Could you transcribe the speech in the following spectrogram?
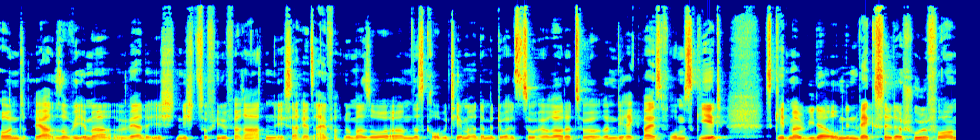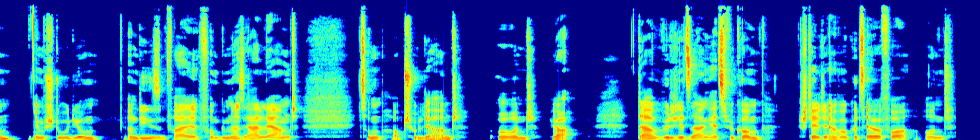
Und ja, so wie immer werde ich nicht zu viel verraten. Ich sage jetzt einfach nur mal so ähm, das grobe Thema, damit du als Zuhörer oder Zuhörerin direkt weißt, worum es geht. Es geht mal wieder um den Wechsel der Schulform im Studium. In diesem Fall vom Gymnasiallehramt zum Hauptschullehramt. Und ja, da würde ich jetzt sagen, herzlich willkommen. Stell dir einfach mal kurz selber vor und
